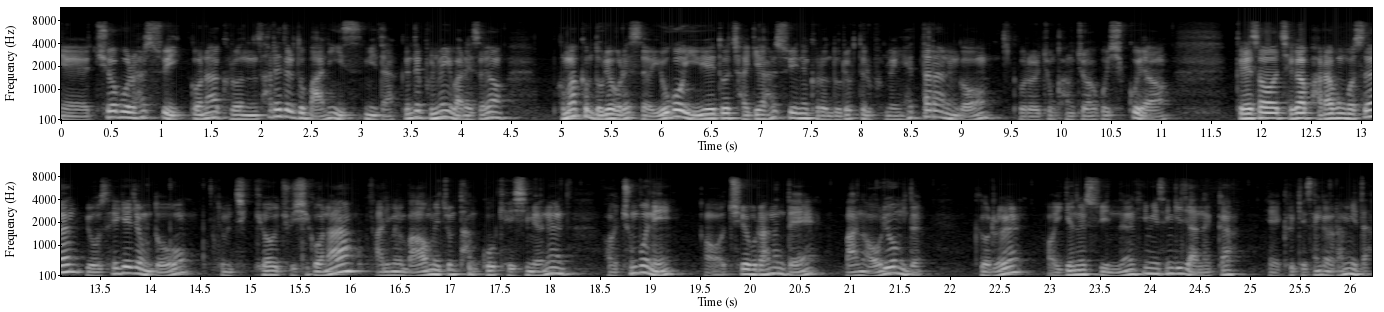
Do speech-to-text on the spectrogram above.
예, 취업을 할 수 있거나 그런 사례들도 많이 있습니다. 근데 분명히 말해서요. 그만큼 노력을 했어요. 요거 이외에도 자기가 할수 있는 그런 노력들을 분명히 했다라는 거 그거를 좀 강조하고 싶고요. 그래서 제가 바라본 것은 요 세 개 정도 좀 지켜주시거나 아니면 마음에 좀 담고 계시면은 어, 충분히 어, 취업을 하는데 많은 어려움들 그거를 어, 이겨낼 수 있는 힘이 생기지 않을까 예, 그렇게 생각을 합니다.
